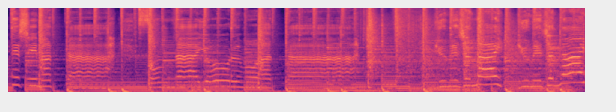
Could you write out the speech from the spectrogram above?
ってしまった。そんな夜もあった。夢じゃない夢じゃない。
